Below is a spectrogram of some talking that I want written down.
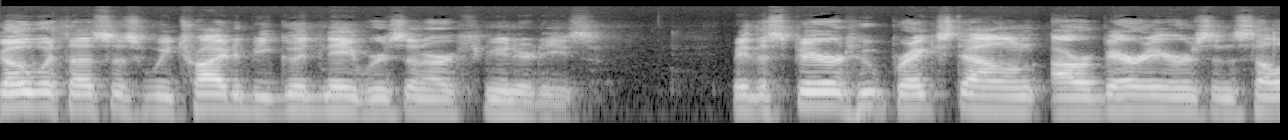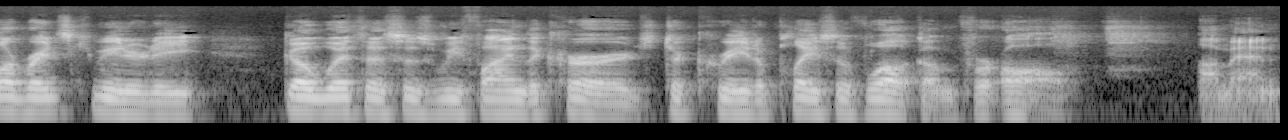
Go with us as we try to be good neighbors in our communities. May the Spirit who breaks down our barriers and celebrates community go with us as we find the courage to create a place of welcome for all. Amen.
